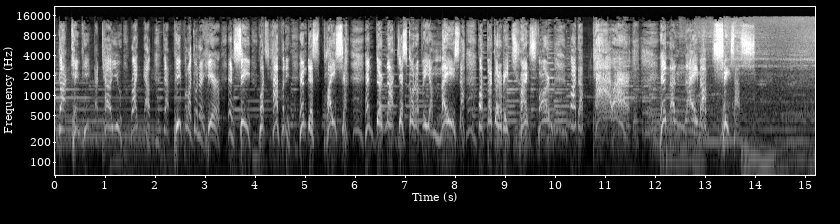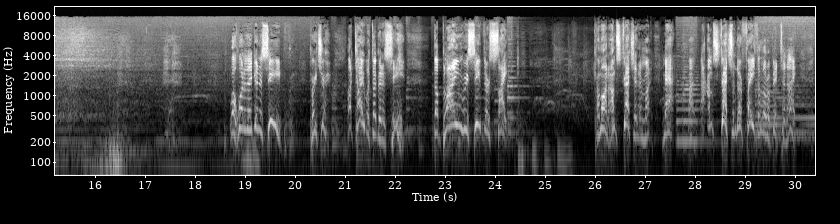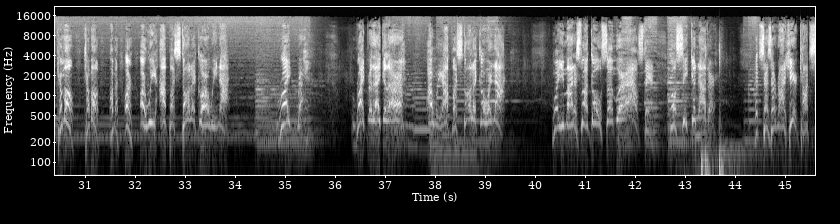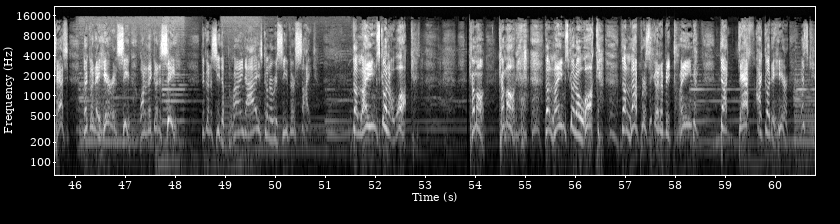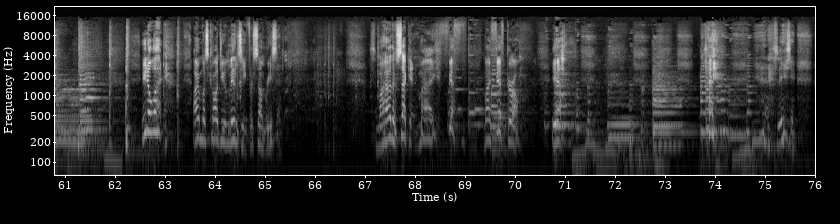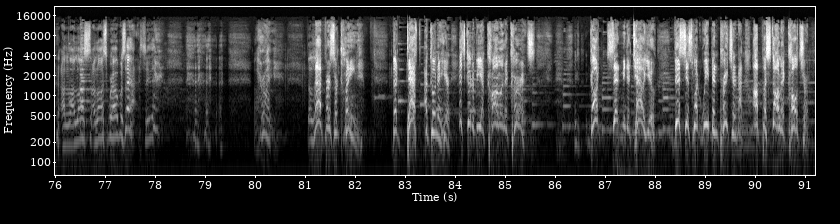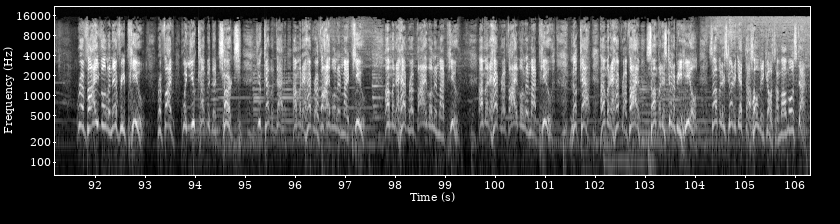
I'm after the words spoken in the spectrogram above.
God came here to tell you right now that people are going to hear and see what's happening in this place. And they're not just going to be amazed, but they're going to be transformed by the power in the name of Jesus. Jesus. Well, what are they going to see, preacher? I'll tell you what they're going to see. The blind receive their sight. Come on, I'm stretching them, Matt. I'm stretching their faith a little bit tonight. Come on, come on. Are, are we apostolic or are we not? Right, right, Brother Aguilera? Are we apostolic or we're not? Well, you might as well go somewhere else then. Go seek another. It says it right here. God says they're going to hear and see. What are they going to see? They're going to see the blind eyes going to receive their sight. The lame's going to walk. Come on, come on. The lame's going to walk. The lepers are going to be cleaned. The deaf are going to hear. It's, you know what? I almost called you Lindsay for some reason. It's my other second, my fifth, my fifth girl. Yeah. Okay. See, I lost, I lost where I was at. See there? All right. The lepers are clean. The deaf are going to hear. It's going to be a common occurrence. God sent me to tell you this is what we've been preaching about apostolic culture. Revival in every pew. Revival. When you come to the church, you come with that. I'm going to have revival in my pew. I'm going to have revival in my pew. I'm going to have revival in my pew. Look out. I'm going to have revival. Somebody's going to be healed. Somebody's going to get the Holy Ghost. I'm almost done.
